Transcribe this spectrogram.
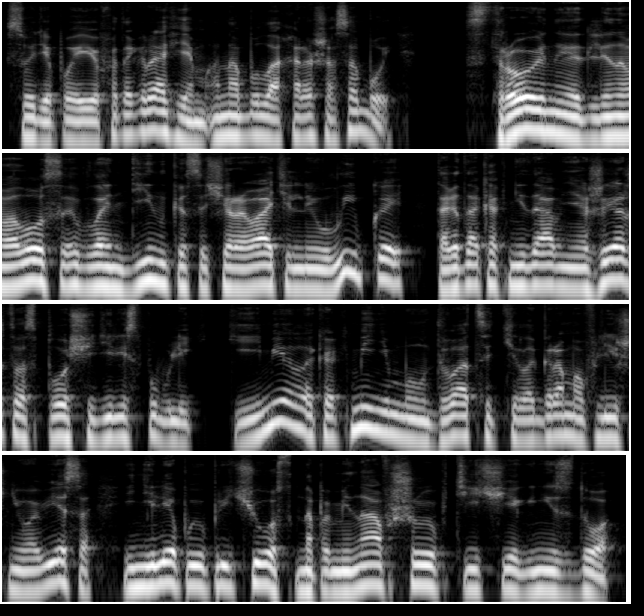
Судя по ее фотографиям, она была хороша собой. Стройная, длинноволосая блондинка с очаровательной улыбкой, тогда как недавняя жертва с площади республики имела как минимум 20 килограммов лишнего веса и нелепую прическу, напоминавшую птичье гнездо.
